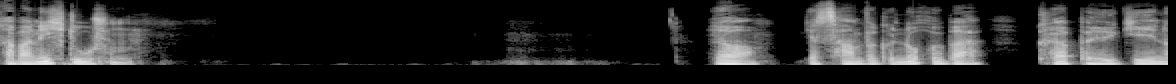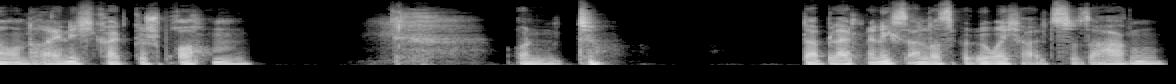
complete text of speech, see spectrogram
Aber nicht duschen. Ja, jetzt haben wir genug über Körperhygiene und Reinigkeit gesprochen. Und da bleibt mir nichts anderes mehr übrig, als zu sagen,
